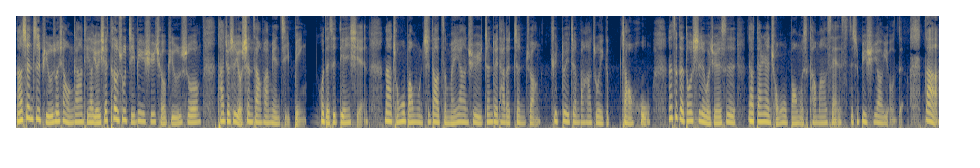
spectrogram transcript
然后甚至比如说像我们刚刚提到，有一些特殊疾病需求，比如说他就是有肾脏方面疾病，或者是癫痫，那宠物保姆知道怎么样去针对他的症状去对症，帮他做一个。照护，那这个都是我觉得是要担任宠物保姆是 common sense，这是必须要有的。那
